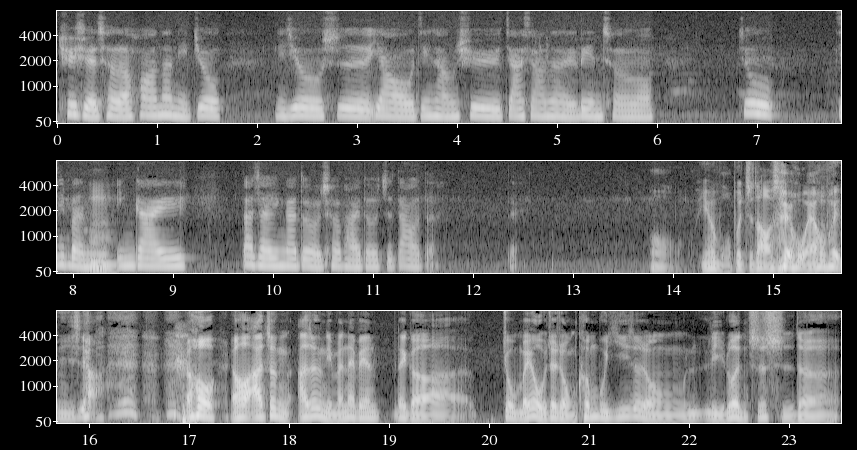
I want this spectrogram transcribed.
去学车的话，那你就你就是要经常去驾校那里练车咯。就基嗯本应该、大家应该都有车牌都知道的。对哦，因为我不知道，所以我要问一下。然后，然后阿正，阿正，你们那边那个就没有这种科目一这种理论知识的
